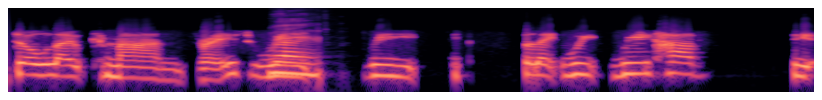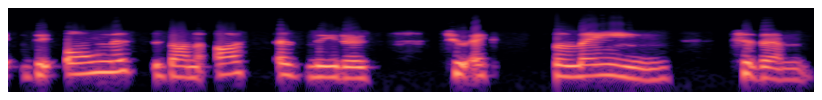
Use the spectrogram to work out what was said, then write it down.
dole out commands, right? We right. we explain we, we have the, the onus is on us as leaders to explain to them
